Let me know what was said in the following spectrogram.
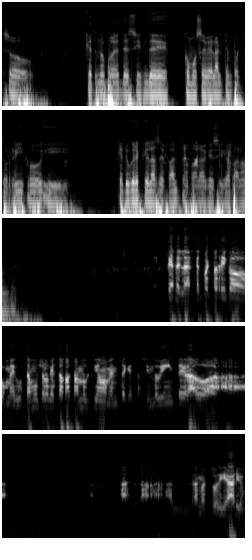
So, ¿qué tú me puedes decir de cómo se ve el arte en Puerto Rico y qué tú crees que le hace falta para que siga para adelante. Fíjate, el arte en Puerto Rico me gusta mucho lo que está pasando últimamente, que está siendo bien integrado a, a, nuestro diario.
